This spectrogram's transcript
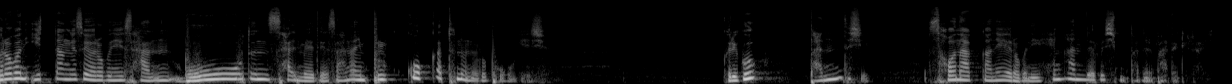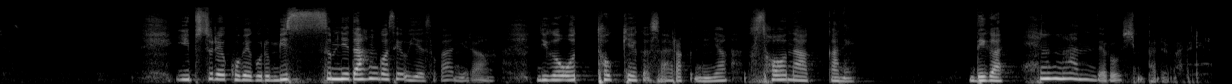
여러분 이 땅에서 여러분이 산 모든 삶에 대해서 하나님 불꽃 같은 눈으로 보고 계셔요. 그리고 반드시 선악 간에 여러분이 행한 대로 심판을 받으리라 입술의 고백으로 믿습니다 한 것에 의해서가 아니라 네가 어떻게 그 살았느냐 선악간에 네가 행한 대로 심판을 받으리라.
